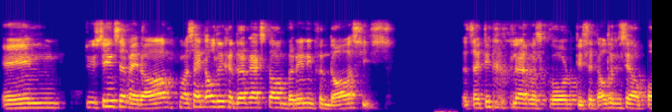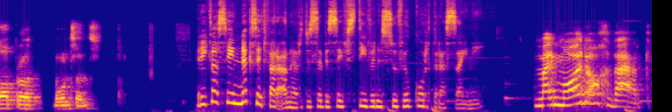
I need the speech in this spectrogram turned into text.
En toe sien sy my daar, maar sy het altyd gedink ek staan binne in die fondasies. Dit sy het nie geglo was kort, sy het altyd gesê haar pa praat nonsens. Rika sê niks het verander toe sy besef Steven is soveel korter as sy nie. My ma het daar gewerk.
